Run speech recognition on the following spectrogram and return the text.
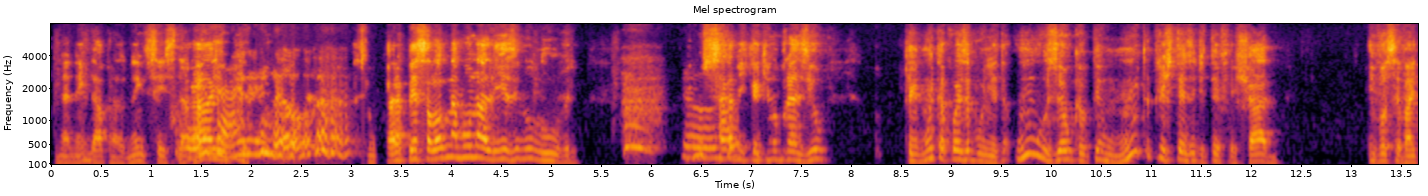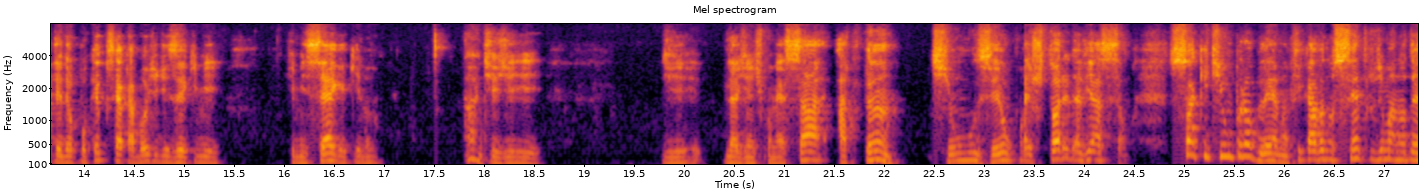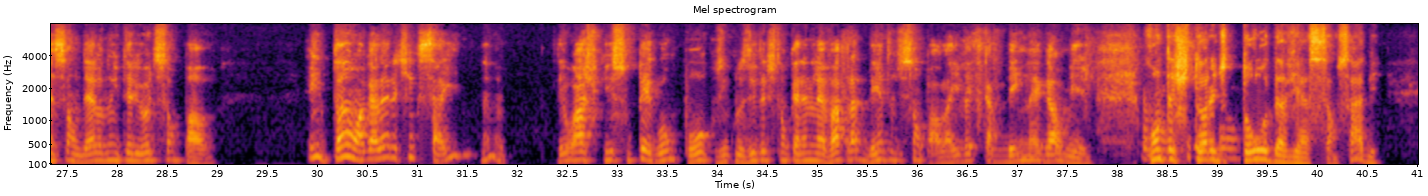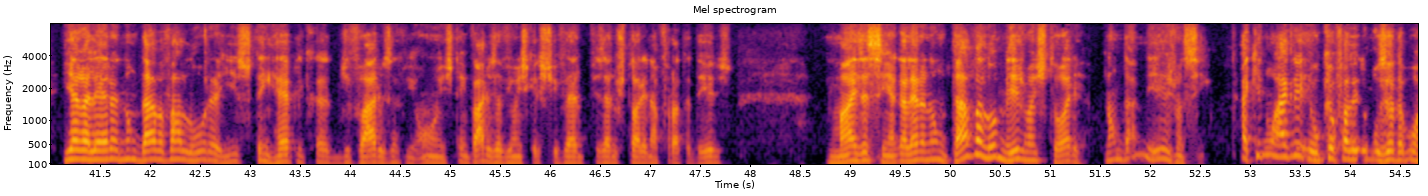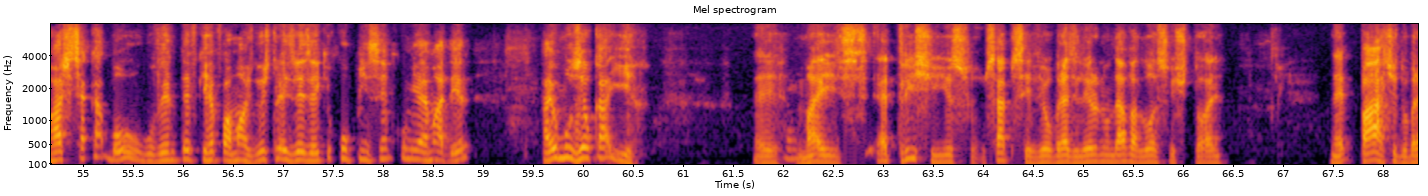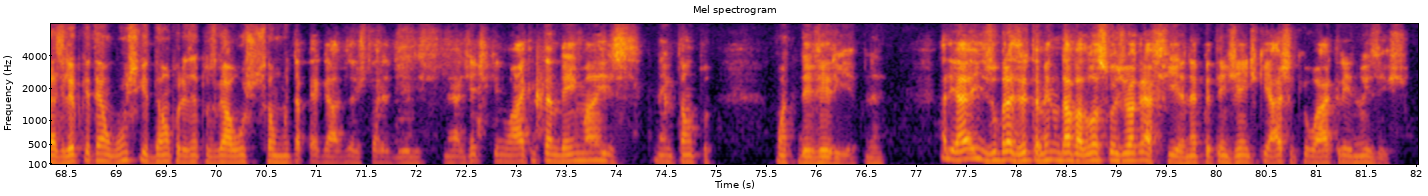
Né? Nem dá para, nem sei se dá. ah, eu... não. Assim, o cara pensa logo na Mona Lisa e no Louvre. Não, não sabe que aqui no Brasil tem muita coisa bonita. Um museu que eu tenho muita tristeza de ter fechado e você vai entender o porquê que você acabou de dizer que me, que me segue aqui no, antes de, de da gente começar. A TAM tinha um museu com a história da aviação. Só que tinha um problema, ficava no centro de manutenção dela, no interior de São Paulo. Então, a galera tinha que sair. Né? Eu acho que isso pegou um pouco. Inclusive, eles estão querendo levar para dentro de São Paulo. Aí vai ficar bem legal mesmo. Conta a história de toda a aviação, sabe? E a galera não dava valor a isso. Tem réplica de vários aviões, tem vários aviões que eles tiveram, fizeram história na frota deles. Mas assim, a galera não dá valor mesmo à história. Não dá mesmo assim. Aqui no Agre, o que eu falei do Museu da Borracha se acabou. O governo teve que reformar umas duas, três vezes aí, que o cupim sempre comia madeira. Aí o museu caía. É, é. Mas é triste isso, sabe? Você vê, o brasileiro não dá valor à sua história né, parte do brasileiro, porque tem alguns que dão, por exemplo, os gaúchos são muito apegados à história deles. Né? A gente aqui no Acre também, mas nem tanto quanto deveria. Né? Aliás, o brasileiro também não dá valor à sua geografia, né? porque tem gente que acha que o Acre não existe.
